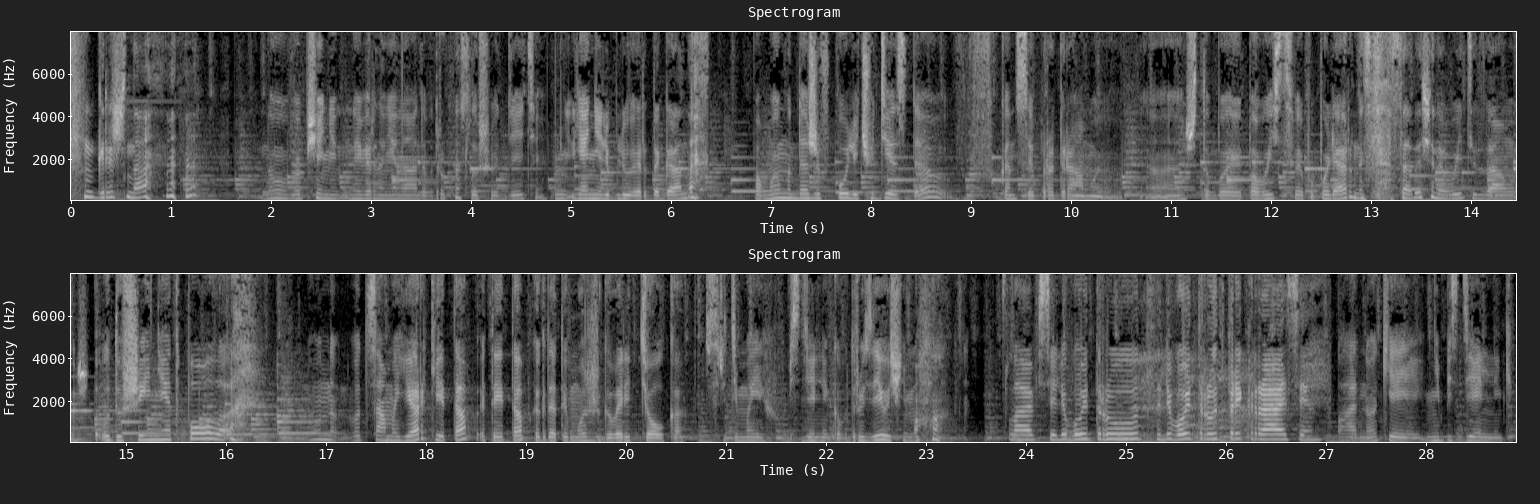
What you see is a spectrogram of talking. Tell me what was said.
грешна. Ну, вообще, наверное, не надо. Вдруг нас слушают дети. Я не люблю Эрдогана. По-моему, даже в поле чудес, да, в конце программы, э, чтобы повысить свою популярность, достаточно выйти замуж. У души нет пола. Ну, вот самый яркий этап — это этап, когда ты можешь говорить «тёлка». Среди моих бездельников друзей очень мало. Славься, любой труд, любой труд прекрасен. Ладно, окей, не бездельники.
